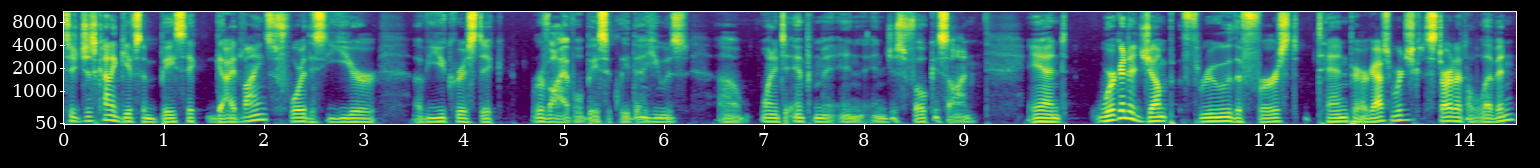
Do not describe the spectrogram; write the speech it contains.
to just kind of give some basic guidelines for this year of Eucharistic revival, basically, that he was uh, wanting to implement and, and just focus on. And we're going to jump through the first 10 paragraphs. We're just going to start at 11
